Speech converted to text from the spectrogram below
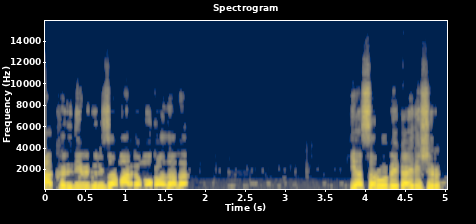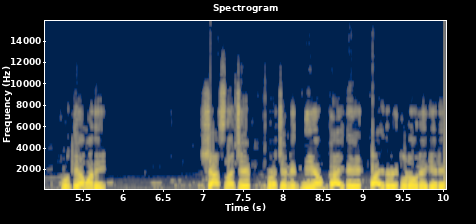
हा खरेदी विक्रीचा मार्ग मोकळा झाला. या सर्व बेकायदेशीर कृत्यामध्ये शासनाचे प्रचलित नियम कायदे पायदळी तुडवले गेले.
